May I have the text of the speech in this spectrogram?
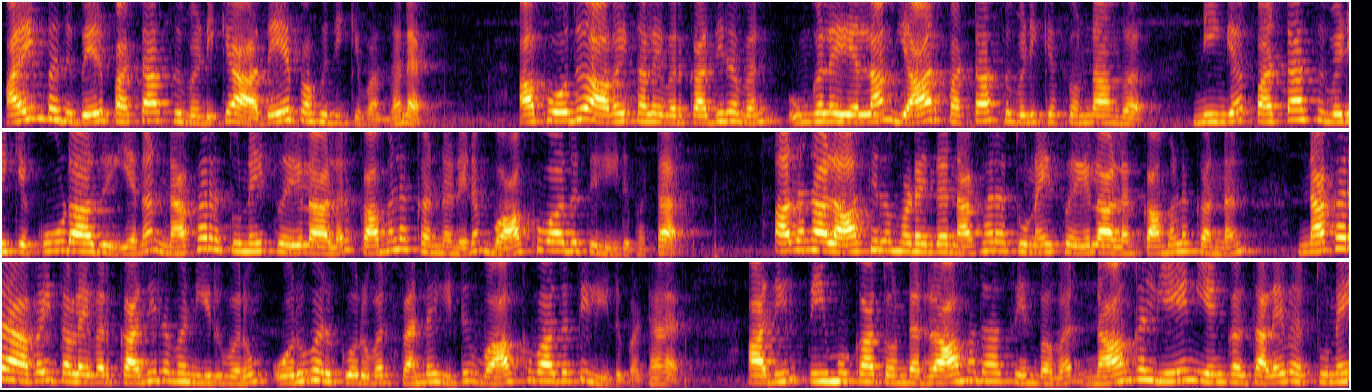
ஐம்பது பேர் பட்டாசு வெடிக்க அதே பகுதிக்கு வந்தனர். அப்போது அவைத்தலைவர் கதிரவன் உங்களை எல்லாம் யார் பட்டாசு வெடிக்க சொன்னாங்க? நீங்க பட்டாசு வெடிக்க கூடாது என நகர துணை செயலாளர் கமலக்கண்ணனிடம் வாக்குவாதத்தில் ஈடுபட்டார். அதனால் ஆத்திரமடைந்த நகர துணை செயலாளர் கமலக்கண்ணன் நகர அவைத்தலைவர் கதிரவன் இருவரும் ஒருவருக்கொருவர் சண்டையிட்டு வாக்குவாதத்தில் ஈடுபட்டனர். அதில் திமுக தொண்டர் ராமதாஸ் என்பவர் நாங்கள் ஏன் எங்கள் தலைவர் துணை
